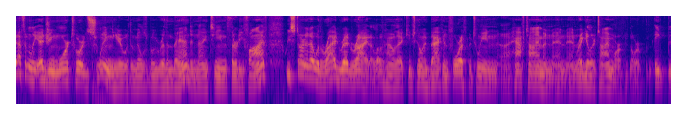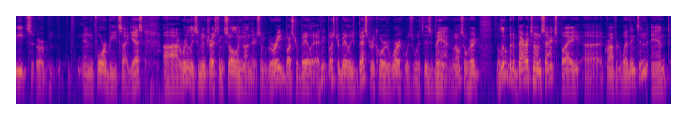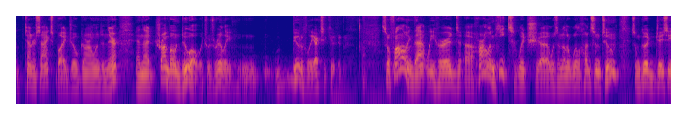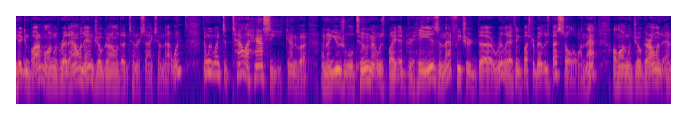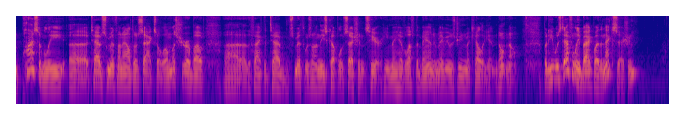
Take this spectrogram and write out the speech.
definitely edging more towards swing here with the Mills Blue Rhythm Band in 1935. We started out with Ride Red Ride. I love how that keeps going back and forth between uh, halftime and, and, and regular time, or, or eight beats or and four beats, I guess. Uh, really, some interesting soloing on there. Some great Buster Bailey. I think Buster Bailey's best recorded work was with this band. We also heard a little bit of baritone sax by uh, Crawford Wethington and tenor sax by Joe Garland in there, and that trombone duo, which was really mm, beautifully executed. So, following that, we heard uh, Harlem Heat, which uh, was another Will Hudson tune. Some good J.C. Higginbotham, along with Red Allen and Joe Garland on tenor sax on that one. Then we went to Tallahassee, kind of a, an unusual tune. That was by Edgar Hayes, and that featured uh, really, I think, Buster Bailey's best solo on that, along with Joe Garland and possibly uh, Tab Smith on alto sax. Although I'm less sure about uh, the fact that Tab Smith was on these couple of sessions here. He may have left the band, and maybe it was Gene McKelligan. Don't know. But he was definitely back by the next session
